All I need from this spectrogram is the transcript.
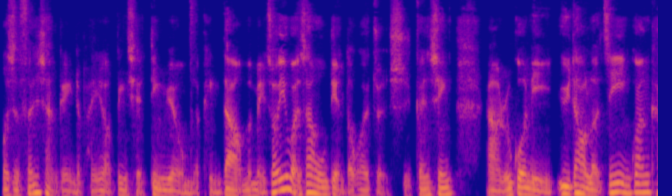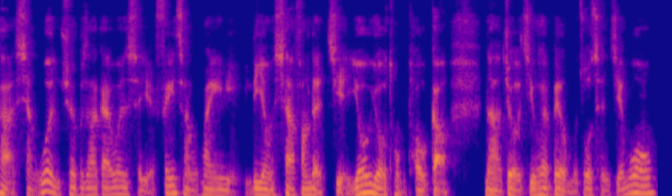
或是分享给你的朋友，并且订阅我们的频道。我们每周一晚上五点都会准时更新。啊，如果你遇到了经营关卡，想问却不知道该问谁，也非常欢迎你利用下方的解忧邮筒投稿，那就有机会被我们做成节目哦。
